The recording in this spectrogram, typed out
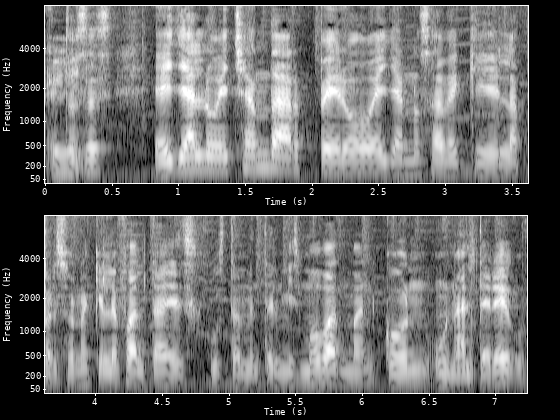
Entonces ella lo echa a andar, pero ella no sabe que la persona que le falta es justamente el mismo Batman con un alter ego.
